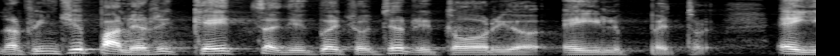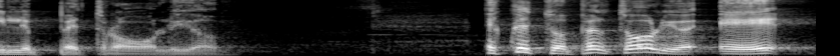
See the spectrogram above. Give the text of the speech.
La principale ricchezza di questo territorio è il, petro è il petrolio. E questo petrolio è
